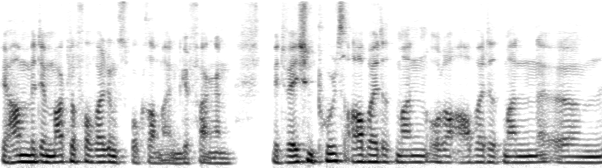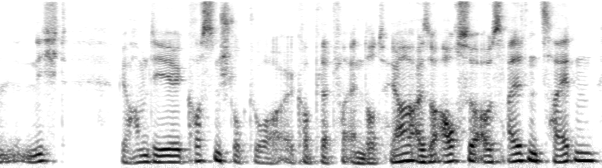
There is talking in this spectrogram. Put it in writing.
Wir haben mit dem Maklerverwaltungsprogramm angefangen. Mit welchen Pools arbeitet man oder arbeitet man ähm, nicht? Wir haben die Kostenstruktur äh, komplett verändert. Ja, also auch so aus alten Zeiten.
